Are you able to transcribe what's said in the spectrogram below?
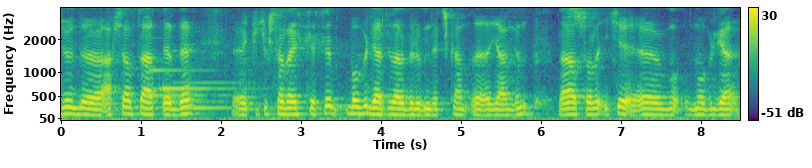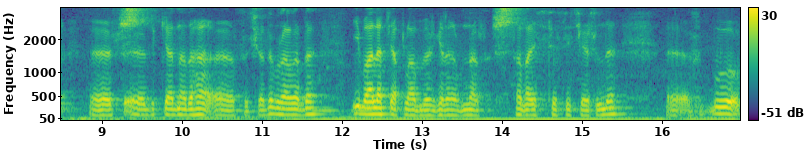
dün e, akşam saatlerinde e, Küçük Sanayi Sitesi mobilyacılar bölümünde çıkan e, yangın, daha sonra iki e, mo- mobilya e, e, dükkanına daha e, sıçradı. Buralarda imalat yapılan bölgeler bunlar sanayi sitesi içerisinde. Ee, Bu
